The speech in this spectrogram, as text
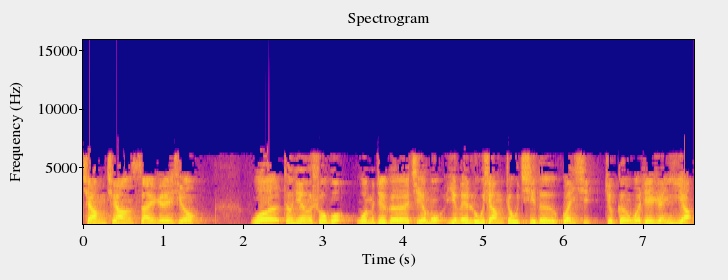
锵锵三人行，我曾经说过，我们这个节目因为录像周期的关系，就跟我这人一样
